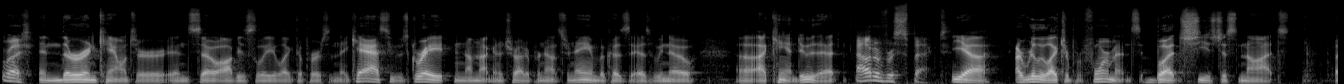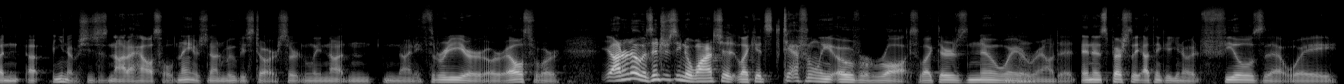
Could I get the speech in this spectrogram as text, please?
Right. and their encounter. And so obviously, like the person they cast, who was great, and I'm not going to try to pronounce her name because, as we know, uh, I can't do that. Out of respect. Yeah, I really liked her performance, but she's just not a, a, you know, she's just not a household name. She's not a movie star. Certainly not in '93 or, or elsewhere. I don't know. It's interesting to watch it. Like it's definitely overwrought. Like there's no way Mm-hmm. around it. And especially, I think you know, it feels that way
